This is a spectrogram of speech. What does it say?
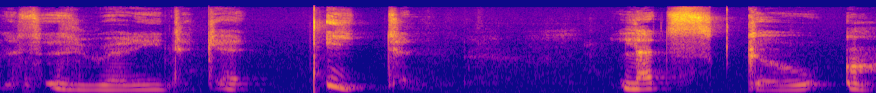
this is ready to get eaten. Let's go on.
